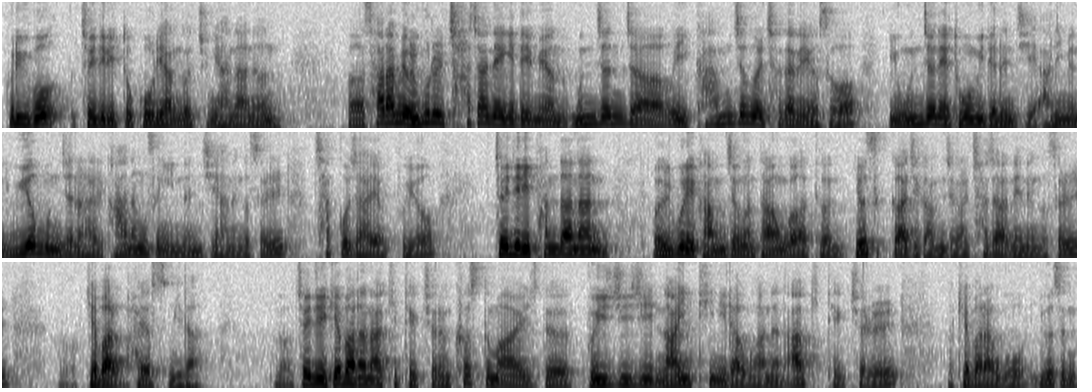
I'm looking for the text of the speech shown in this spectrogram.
그리고 저희들이 또 고려한 것 중에 하나는 어, 사람의 얼굴을 찾아내게 되면 운전자의 감정을 찾아내어서 이 운전에 도움이 되는지 아니면 위험 운전을 할 가능성이 있는지 하는 것을 찾고자 하였고요. 저희들이 판단한 얼굴의 감정은 다음과 같은 여섯 가지 감정을 찾아내는 것을 어, 개발하였습니다. 어, 저희들이 개발한 아키텍처는 Customized VGG19이라고 하는 아키텍처를 개발하고 이것은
